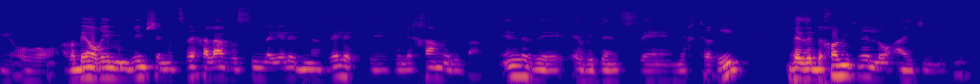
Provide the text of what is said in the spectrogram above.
אה, או הרבה הורים אומרים שמוצרי חלב עושים לילד נזלת ולחה מרובה אין לזה אבידנס מחקרי וזה בכל מקרה לא IgE mediated.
